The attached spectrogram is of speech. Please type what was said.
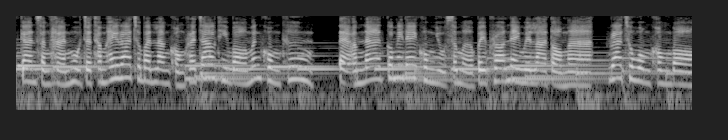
ตุการณ์สังหารหมู่จะทำให้ราชบัลลังก์ของพระเจ้าทีบอมั่นคงขึ้น แต่อำนาจก็ไม่ได้คงอยู่เสมอไปเพราะในเวลาต่อมา ราชวงศ์คองบอง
